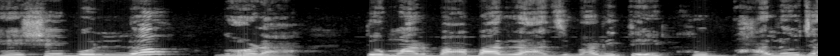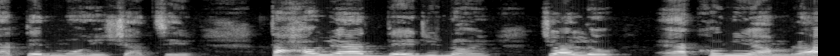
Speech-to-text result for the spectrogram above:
হেসে বলল, ঘোড়া তোমার বাবার রাজবাড়িতেই খুব ভালো জাতের মহিষ আছে। তাহলে আর দেরি নয়, চলো এখনই আমরা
